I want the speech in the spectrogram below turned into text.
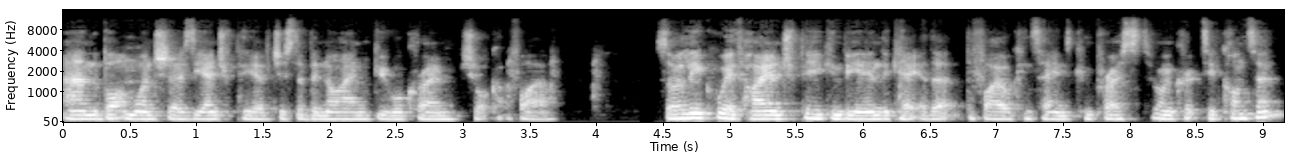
And the bottom one shows the entropy of just a benign Google Chrome shortcut file. So a link with high entropy can be an indicator that the file contains compressed or encrypted content.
